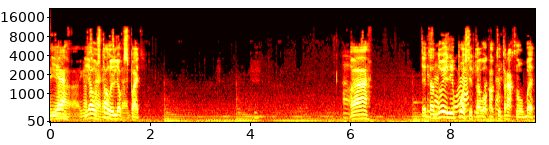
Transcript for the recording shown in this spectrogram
Я... Я устал и лег спать. А... Это до или после того, как ты трахнул Бет?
